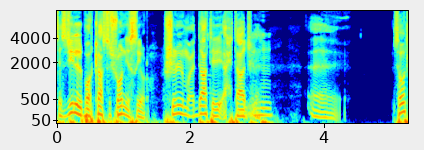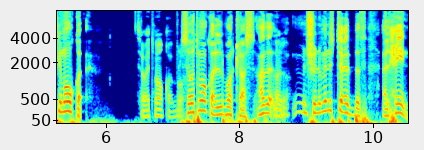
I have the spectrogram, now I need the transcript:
تسجيل البودكاست شلون يصير شنو المعدات اللي أحتاجها. آه سويت لي موقع سويت موقع pro سويت موقع للبودكاست هذا حلو. من شنو من التعبث الحين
